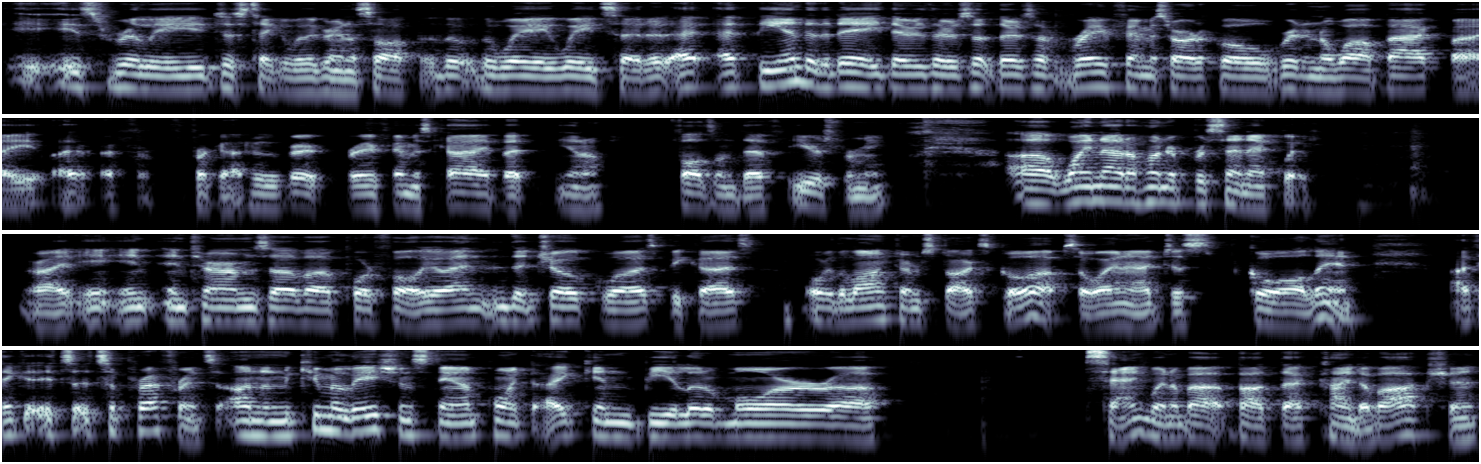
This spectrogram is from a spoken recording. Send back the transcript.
is really just take it with a grain of salt. The, the way Wade said it. At, at the end of the day, there, there's a, there's a very famous article written a while back by, I, I forgot who, very, very famous guy, but, you know, falls on deaf ears for me. Uh, why not 100% equity? Right, in, in, terms of a portfolio. And the joke was because over the long term, stocks go up. So why not just go all in? I think it's it's a preference. On an accumulation standpoint, I can be a little more uh, sanguine about, about that kind of option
